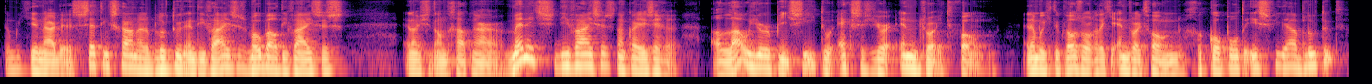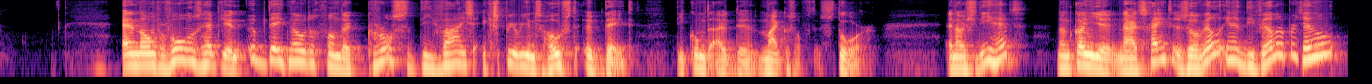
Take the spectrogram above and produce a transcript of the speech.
Dan moet je naar de settings gaan, naar de Bluetooth en devices, mobile devices. En als je dan gaat naar Manage Devices, dan kan je zeggen: Allow your PC to access your Android phone. En dan moet je natuurlijk wel zorgen dat je Android phone gekoppeld is via Bluetooth. En dan vervolgens heb je een update nodig van de Cross Device Experience Host Update. Die komt uit de Microsoft Store. En als je die hebt, dan kan je naar het schijnt zowel in het Developer Channel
